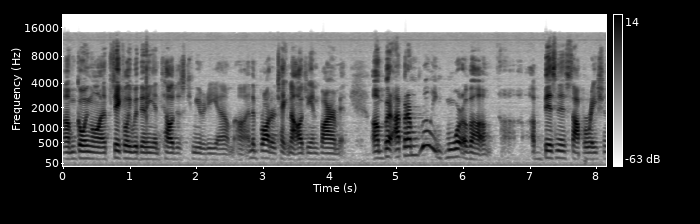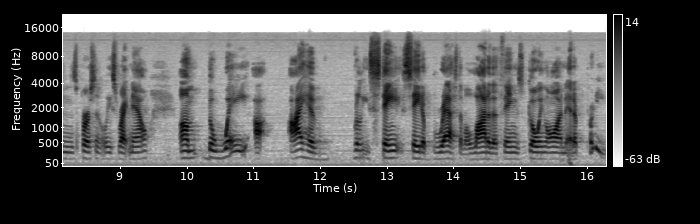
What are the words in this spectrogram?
um, going on, particularly within the intelligence community um, uh, and the broader technology environment. Um, but, I, but I'm really more of a, a business operations person, at least right now. Um, the way I, I have really stay, stayed abreast of a lot of the things going on at a pretty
